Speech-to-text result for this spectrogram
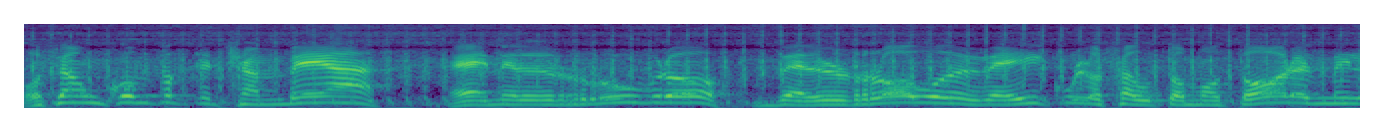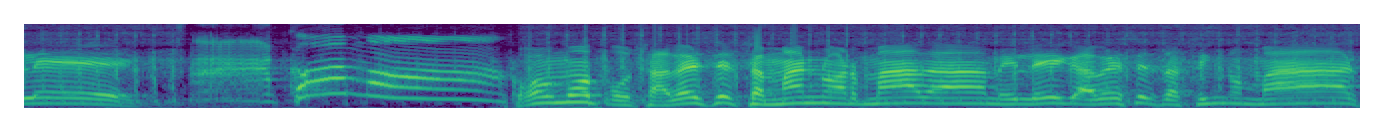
o sea, un compa que chambea en el rubro del robo de vehículos automotores, mi lig. Ah, ¿cómo? ¿Cómo? Pues a veces a mano armada, mi lig, a veces así nomás,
